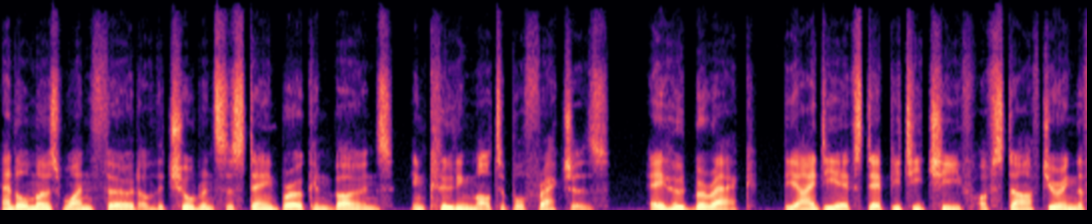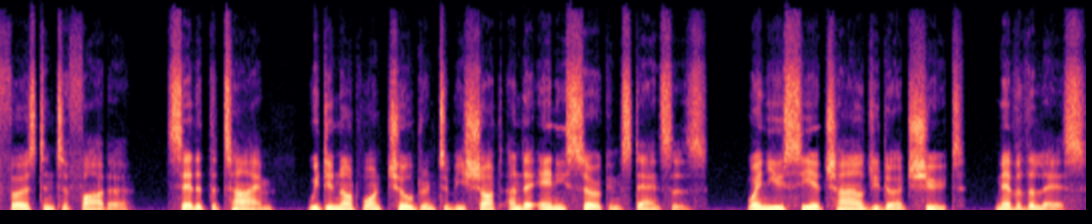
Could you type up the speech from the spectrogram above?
and almost one third of the children sustained broken bones, including multiple fractures. Ehud Barak, the IDF's deputy chief of staff during the first Intifada, said at the time, We do not want children to be shot under any circumstances. When you see a child, you don't shoot. Nevertheless,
